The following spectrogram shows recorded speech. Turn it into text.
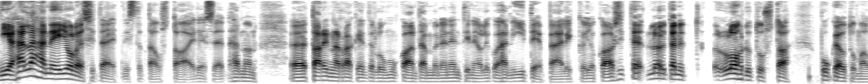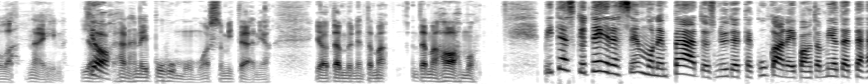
Niin ja hänellähän ei ole sitä etnistä taustaa edes. Hän on ö, tarinarakentelun mukaan tämmöinen entinen, oliko hän IT-päällikkö, joka on sitten löytänyt lohdutusta pukeutumalla näihin. Ja hän ei puhu muun muassa mitään ja, ja tämmöinen tämä, tämä hahmo. Pitäisikö tehdä semmoinen päätös nyt, että kukaan ei pahota mieltä, että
